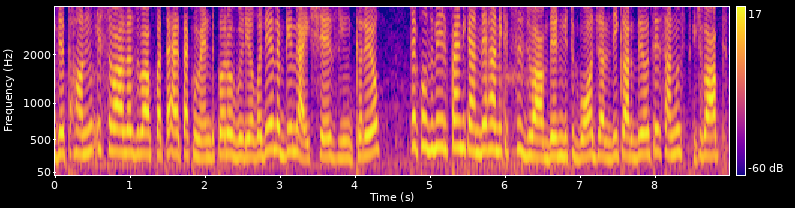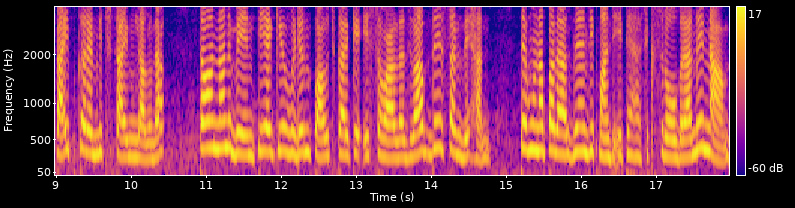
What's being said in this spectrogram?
ਜੇ ਤੁਹਾਨੂੰ ਇਸ ਸਵਾਲ ਦਾ ਜਵਾਬ ਪਤਾ ਹੈ ਤਾਂ ਕਮੈਂਟ ਕਰੋ ਵੀਡੀਓ ਵਧੀਆ ਲੱਗੇ ਲਾਈਕ ਸ਼ੇਅਰ ਜ਼ਰੂਰ ਕਰਿਓ। ਤੇ ਕੁਝ ਵੀਰ ਭੈਣ ਕਹਿੰਦੇ ਹਨ ਕਿ ਤੁਸੀਂ ਜਵਾਬ ਦੇਣ ਵਿੱਚ ਬਹੁਤ ਜਲਦੀ ਕਰਦੇ ਹੋ ਤੇ ਸਾਨੂੰ ਜਵਾਬ ਟਾਈਪ ਕਰਨ ਵਿੱਚ ਟਾਈਮ ਲੱਗਦਾ। ਤਾਂ ਉਹਨਾਂ ਨੂੰ ਬੇਨਤੀ ਹੈ ਕਿ ਉਹ ਵੀਡੀਓ ਨੂੰ ਪਾਉਚ ਕਰਕੇ ਇਸ ਸਵਾਲ ਦਾ ਜਵਾਬ ਦੇ ਸਕਦੇ ਹਨ। ਤੇ ਹੁਣ ਆਪਾਂ ਦੱਸਦੇ ਹਾਂ ਜੀ ਪੰਜ ਇਤਿਹਾਸਿਕ ਸਰੋਵਰਾਂ ਦੇ ਨਾਮ।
